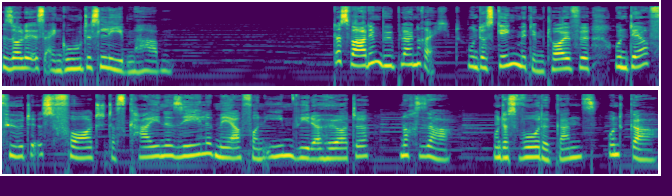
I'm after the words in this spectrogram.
solle es ein gutes Leben haben. Das war dem Büblein recht, und es ging mit dem Teufel, und der führte es fort, dass keine Seele mehr von ihm weder hörte noch sah, und es wurde ganz und gar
